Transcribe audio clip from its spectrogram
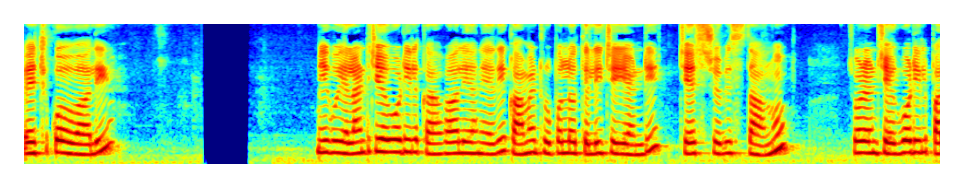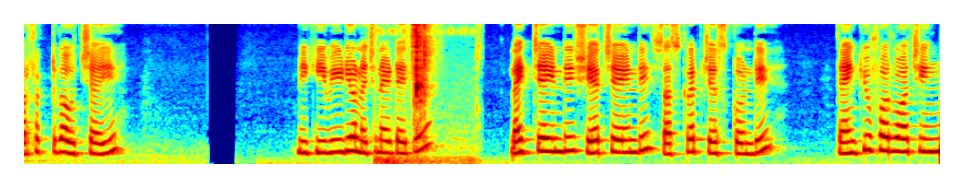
వేచుకోవాలి. మీకు ఎలాంటి చెగోడీలు కావాలి అనేది కామెంట్ రూపంలో తెలియచేయండి. చేసి చూపిస్తాను. చూడండి చెగోడీలు పర్ఫెక్ట్గా వచ్చాయి. మీకు ఈ వీడియో నచ్చినట్టయితే లైక్ చేయండి షేర్ చేయండి సబ్స్క్రైబ్ చేసుకోండి. Thank you for watching.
